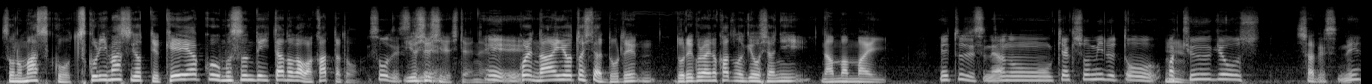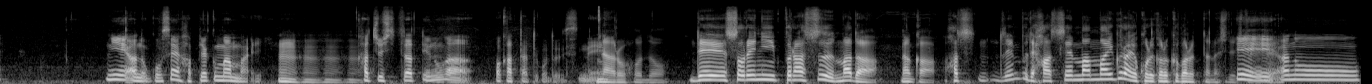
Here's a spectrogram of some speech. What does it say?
そのマスクを作りますよっていう契約を結んでいたのが分かったと。そうですね。いう趣旨でしたよね。ええこれ、内容としてはどれどれぐらいの数の業者に何万枚、えっとですね、あの契約書を見ると、まあ、うん。休業者ですね、にあの5800万枚うんうんうんうん発注してたっていうのが分かったってことですね。なるほど。で、それにプラス、まだなんかは全部で8000万枚ぐらいをこれから配るって話でしね。ええあのー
